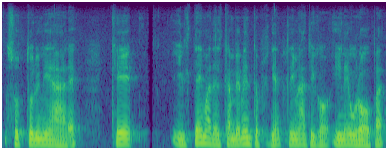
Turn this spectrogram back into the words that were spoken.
eh, sottolineare che il tema del cambiamento climatico in Europa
